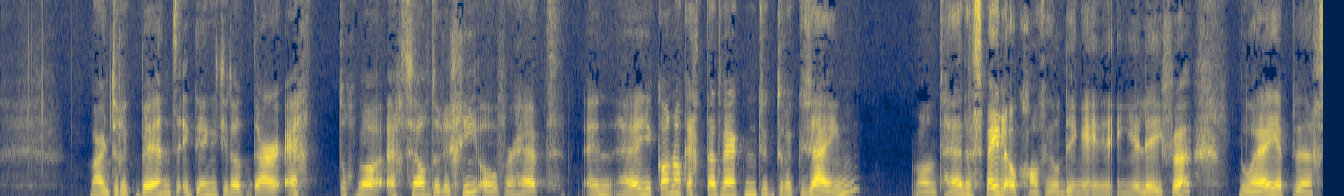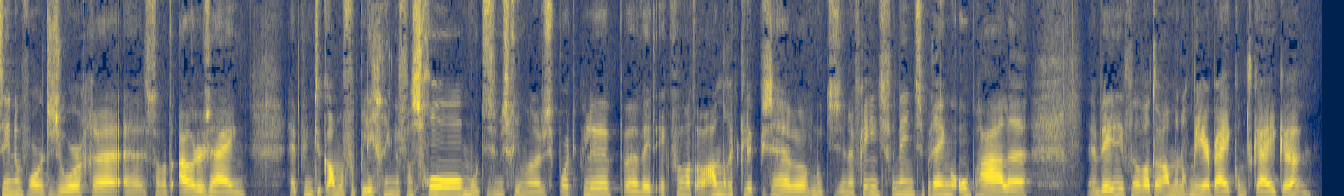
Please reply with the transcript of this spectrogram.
Maar druk bent, ik denk dat je dat daar echt toch wel echt zelf de regie over hebt. En hè, je kan ook echt daadwerkelijk natuurlijk druk zijn. Want hè, er spelen ook gewoon veel dingen in, in je leven. Hè, je hebt een gezin om voor te zorgen. Uh, ze wat ouder zijn. Heb je natuurlijk allemaal verplichtingen van school. Moeten ze misschien wel naar de sportclub. Uh, weet ik veel wat andere clubjes hebben. Of moet je ze naar vriendjes, vriendinnetjes brengen, ophalen. En weet ik veel wat er allemaal nog meer bij komt kijken.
